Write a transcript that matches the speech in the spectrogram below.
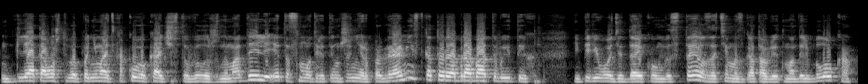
для того, чтобы понимать, какого качества выложены модели. Это смотрит инженер-программист, который обрабатывает их и переводит дайком в STL, затем изготавливает модель блока.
